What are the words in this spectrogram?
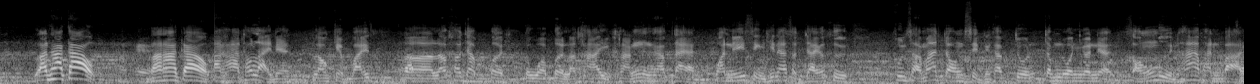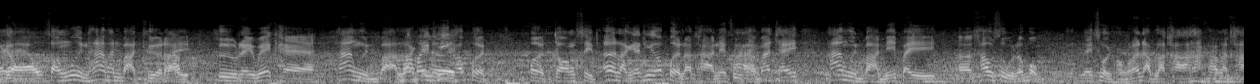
5ล้าน5 9 เคล้าน5 9ราคาเท่าไหร่เนี่ยเราเก็บไว้เอ่อแล้วเขาจะเปิดตัวเปิดราคาอีกครั้งหนึ่งครับ แต่วันนี้สิ่งที่น่าสนใจก็คือ คุณสามารถจองสิทธิ์นะครับจนจำนวนเงินเนี่ย25,000 บาทใช่ครัแล้ว25,000 บาทคืออะไร ครับคือเรเวแคร์50,000 บาท หลังว่าไม่จากที่เลยเขาเปิดเปิดจองสิทธิ์เออหลังจากที่เขาเปิดราคาเนี่ยคุณใช่ สามารถใช้ 50,000 บาทนี้ไปเอ่อเข้าสู่ระบบ ในส่วนของระดับราคาหักราคา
